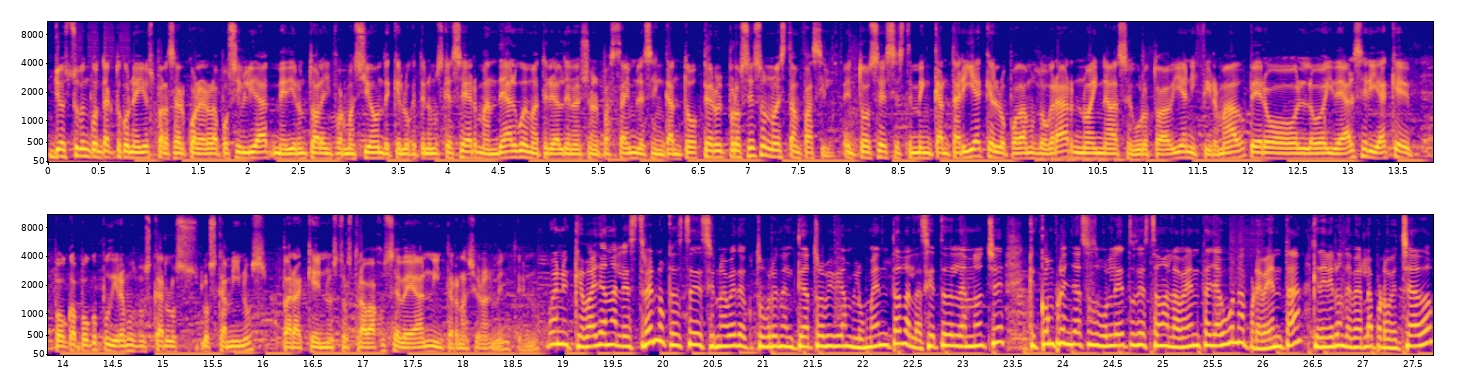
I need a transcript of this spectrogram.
yo estuve en contacto con ellos para saber cuál era la posibilidad. Me dieron toda la información de qué es lo que tenemos que hacer. Mandé algo de material de National Pastime, les encantó. Pero el proceso no es tan fácil. Entonces, este, me encantaría que lo podamos lograr. No hay nada seguro todavía ni firmado. Pero lo ideal sería que poco a poco pudiéramos buscar los, los caminos para que nuestros trabajos se vean internacionalmente. ¿no? Bueno, y que vayan al estreno, que es este 19 de octubre en el Teatro Vivian Blumenthal a las 7 de la noche, que compren ya sus boletos, ya están a la venta, ya hubo una preventa, que debieron de haberla aprovechado.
